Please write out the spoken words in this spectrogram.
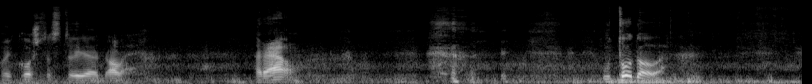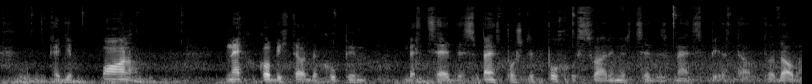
koji košta 100.000 dolara. Realno. u to doba, kad je ono, neko ko bi hteo da kupim Mercedes-Benz, pošto je puh u stvari Mercedes-Benz bio tamo to doba.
